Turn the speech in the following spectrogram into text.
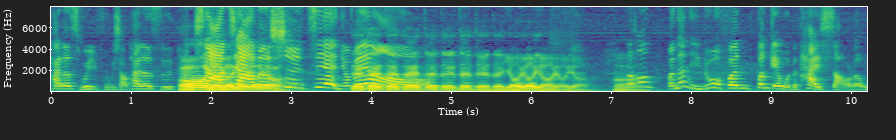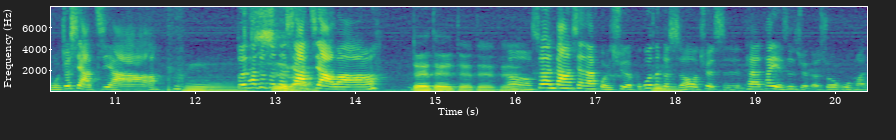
泰勒 Swift 小泰勒斯下架的事件有没有？对对对对对对对对，有有有有有。他说，反正你如果分分给我的太少了，我就下架。嗯。对，他就真的下架啦。对对对对对。嗯，虽然当然现在回去了，不过那个时候确实他，他他也是觉得说，我们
